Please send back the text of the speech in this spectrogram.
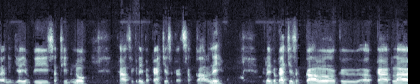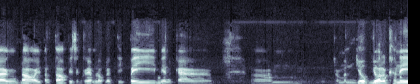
ដែលនិយាយអំពីសិទ្ធិមនុស្ស ថាសេចក្តីប្រកាសជាសកលនេះសេចក្តីប្រកាសជាសកល គឺកើតឡើងដោយបន្ទាប់ពីសង្គ្រាមលោកលើកទី2មានការអឺមិនយោគយល់គ្នា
